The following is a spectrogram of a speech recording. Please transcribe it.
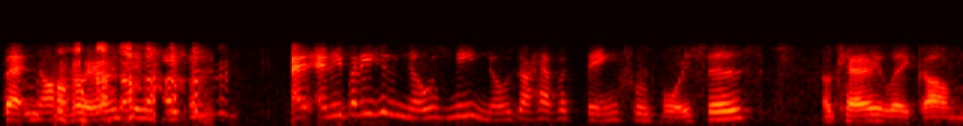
But no, Barrington. Hughes- anybody who knows me knows I have a thing for voices. Okay, like um,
